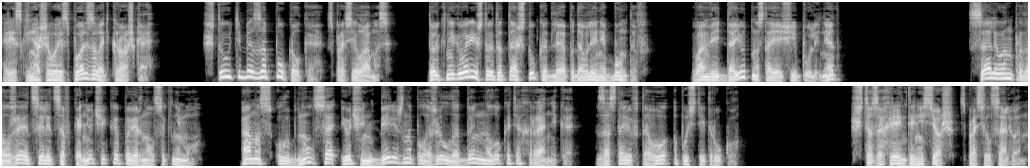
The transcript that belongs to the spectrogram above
«Рискнешь его использовать, крошка?» «Что у тебя за пуколка?» — спросил Амос. «Только не говори, что это та штука для подавления бунтов. Вам ведь дают настоящие пули, нет?» Салливан, продолжая целиться в конечика, повернулся к нему. Амос улыбнулся и очень бережно положил ладонь на локоть охранника, заставив того опустить руку. «Что за хрень ты несешь?» — спросил Сальван.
